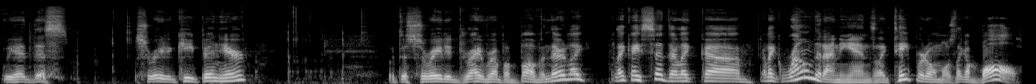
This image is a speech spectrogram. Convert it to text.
we had this serrated key pin here with the serrated driver up above. And they're like, like I said, they're like, uh, they're like rounded on the ends, like tapered almost, like a ball.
